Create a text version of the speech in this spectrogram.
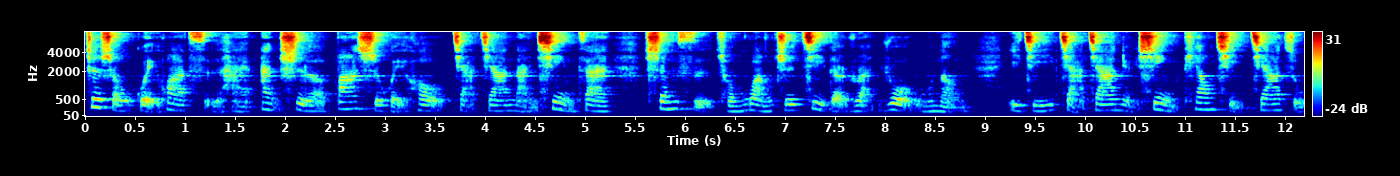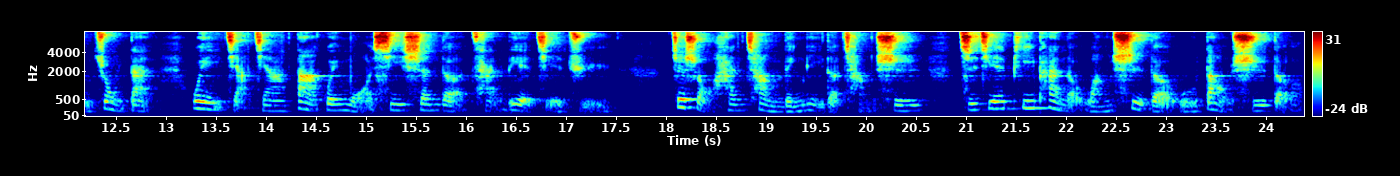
这首鬼话词还暗示了八十回后贾家男性在生死存亡之际的软弱无能，以及贾家女性挑起家族重担为贾家大规模牺牲的惨烈结局。这首酣畅淋漓的长诗，直接批判了王室的无道失德。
